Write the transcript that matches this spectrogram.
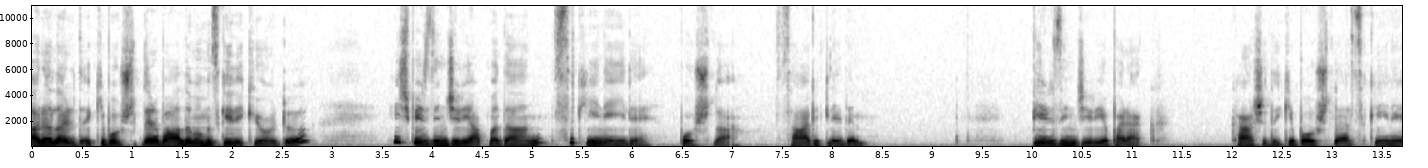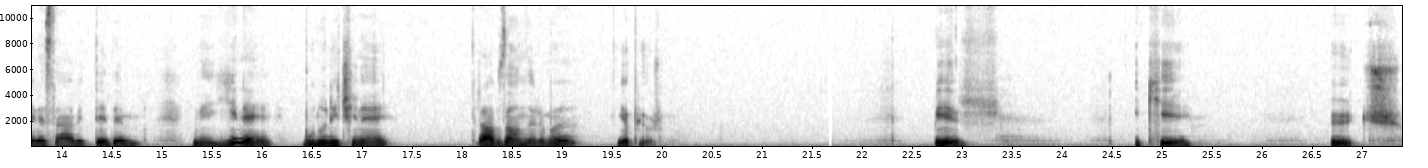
aralardaki boşluklara bağlamamız gerekiyordu. Hiçbir zincir yapmadan sık iğne ile boşluğa sabitledim. Bir zincir yaparak Karşıdaki boşluğa sık iğne ile sabitledim ve yine bunun içine trabzanlarımı yapıyorum. 1 2 3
